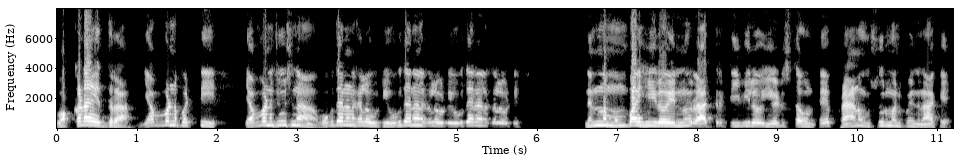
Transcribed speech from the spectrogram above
ఒక్కడా ఇద్దరా? ఎవరిని పట్టి ఎవరిని చూసినా ఒకదానకల ఒకటి ఒకదానకల ఒకటి ఒకదానకల ఒకటి నిన్న ముంబై హీరోయిన్ రాత్రి టీవీలో ఏడుస్తూ ఉంటే ప్రాణం ఉసూరుమనిపోయింది నాకే.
